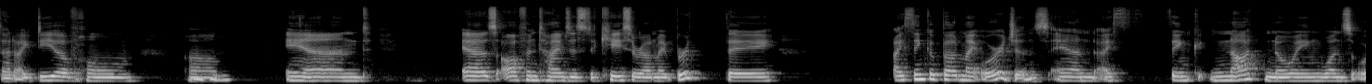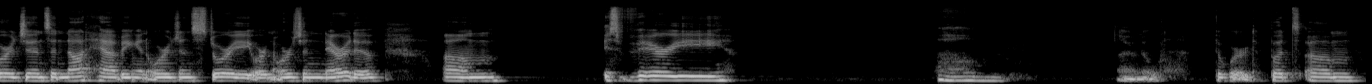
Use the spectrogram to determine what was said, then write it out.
that idea of home. Um, mm-hmm. And as oftentimes is the case around my birthday, I think about my origins and I think not knowing one's origins and not having an origin story or an origin narrative um, is very um, I don't know the word, but um,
